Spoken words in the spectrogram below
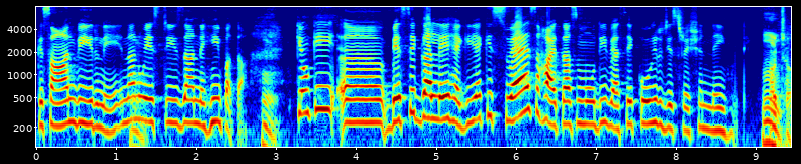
ਕਿਸਾਨ ਵੀਰ ਨੇ ਇਹਨਾਂ ਨੂੰ ਇਸ ਚੀਜ਼ ਦਾ ਨਹੀਂ ਪਤਾ। ਕਿਉਂਕਿ ਬੇਸਿਕ ਗੱਲ ਇਹ ਹੈਗੀ ਹੈ ਕਿ ਸਵੈ ਸਹਾਇਤਾ ਸਮੂਹ ਦੀ ਵੈਸੇ ਕੋਈ ਰਜਿਸਟ੍ਰੇਸ਼ਨ ਨਹੀਂ ਹੁੰਦੀ। ਅੱਛਾ।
